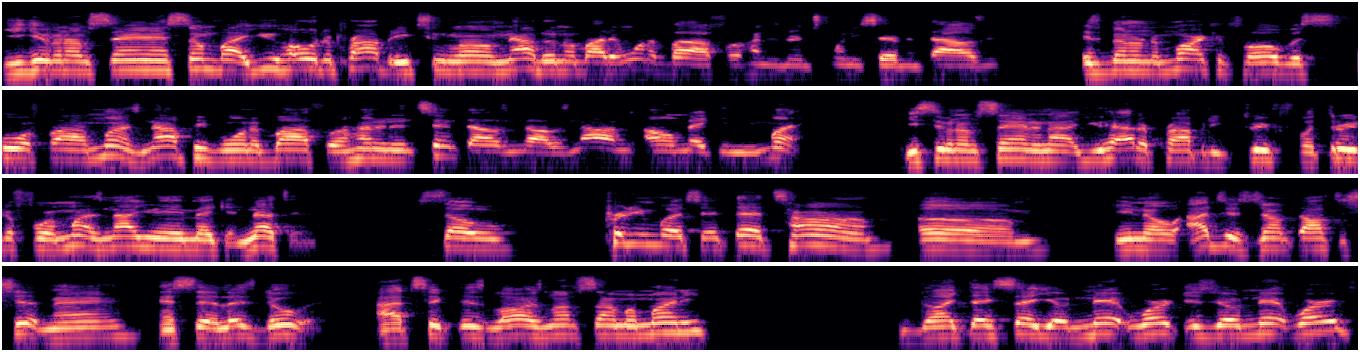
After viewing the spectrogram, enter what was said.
You get what I'm saying? Somebody you hold the property too long now, don't nobody want to buy for 127,000. It's been on the market for over four or five months. Now people want to buy for 110,000 dollars. Now I don't make any money. You see what I'm saying? And you had a property three for three to four months. Now you ain't making nothing. So pretty much at that time, um, you know, I just jumped off the ship, man, and said, let's do it. I took this large lump sum of money. Like they say, your network is your net worth.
